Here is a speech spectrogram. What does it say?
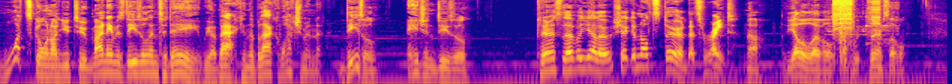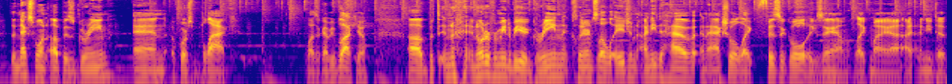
What's going on YouTube? My name is Diesel and today we are back in the Black Watchmen. Diesel, Agent Diesel. Clearance level yellow, shaken not stirred. That's right. No, yellow level, clearance level. The next one up is green and of course black. Why's it gotta be black, yo? Uh, but in, in order for me to be a green clearance level agent, I need to have an actual like physical exam. Like my, uh, I, I need to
